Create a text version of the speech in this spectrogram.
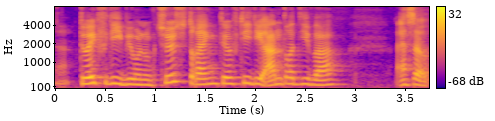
Ja. Det var ikke, fordi vi var nogle tøsdrenge. Det var, fordi de andre, de var... Altså,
